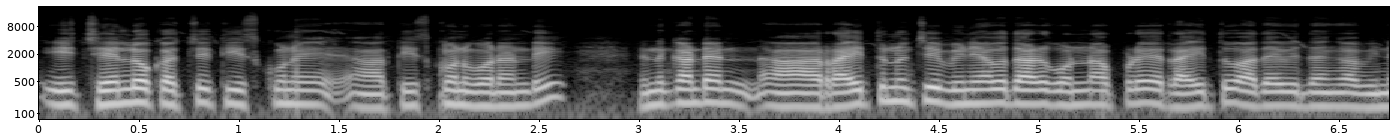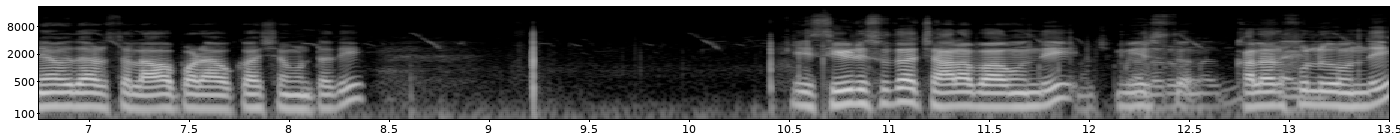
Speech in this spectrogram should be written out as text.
ఈ చేన్లోకి వచ్చి తీసుకుని తీసుకొని కొనండి. ఎందుకంటే రైతు నుంచి వినియోగదారు కొన్నప్పుడే రైతు అదేవిధంగా వినియోగదారుతో లాభపడే అవకాశం ఉంటుంది. ఈ సీడ్ సుధా చాలా బాగుంది. మీరు కలర్ఫుల్గా ఉంది.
